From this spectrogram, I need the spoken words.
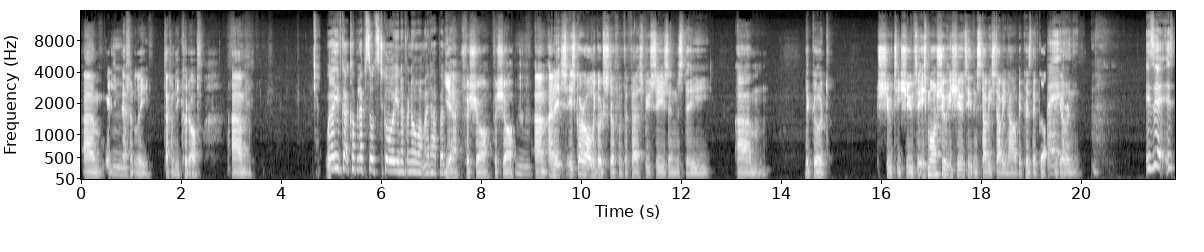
um, which he definitely definitely could have. Um, Well, you've got a couple episodes to go. You never know what might happen. Yeah, for sure, for sure. Um, and it's it's got all the good stuff of the first few seasons. The um, the good shooty shooty. It's more shooty shooty than stabby stabby now because they've got bigger and Is it? Is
